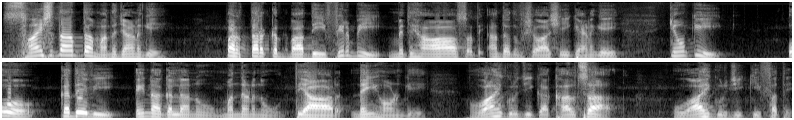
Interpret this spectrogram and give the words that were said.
ਸਾਇੰਸਦਾਨ ਤਾਂ ਮੰਨ ਜਾਣਗੇ, ਪਰ ਤਰਕਵਾਦੀ ਫਿਰ ਵੀ ਮਿਥਿਹਾਸ ਅਤੇ ਅੰਧ ਵਿਸ਼ਵਾਸ ਹੀ ਕਹਿਣਗੇ, ਕਿਉਂਕਿ ਉਹ ਕਦੇ ਵੀ ਇਹਨਾਂ ਗੱਲਾਂ ਨੂੰ ਮੰਨਣ ਨੂੰ ਤਿਆਰ ਨਹੀਂ ਹੋਣਗੇ। ਵਾਹਿਗੁਰੂ ਜੀ ਕਾ ਖਾਲਸਾ, ਵਾਹਿਗੁਰੂ ਜੀ ਕੀ ਫਤਿਹ।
